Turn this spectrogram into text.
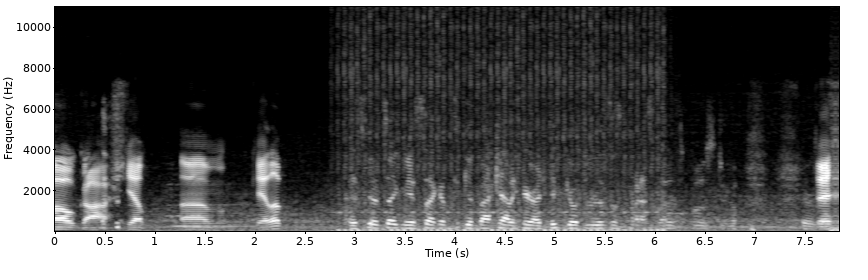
Oh gosh, yep. Um, Caleb? It's gonna take me a second to get back out of here. I didn't go through this as fast as I was supposed to. There go. Okay.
